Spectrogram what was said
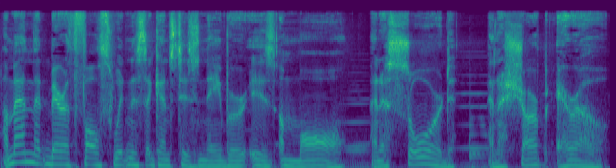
A man that beareth false witness against his neighbor is a maul, and a sword, and a sharp arrow.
